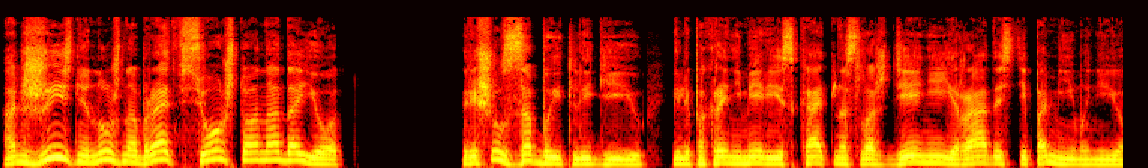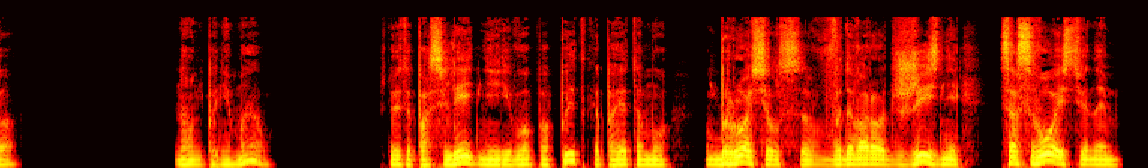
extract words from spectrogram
От жизни нужно брать все, что она дает. Решил забыть Легию или, по крайней мере, искать наслаждений и радости помимо нее. Но он понимал, что это последняя его попытка, поэтому бросился в водоворот жизни со свойственным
